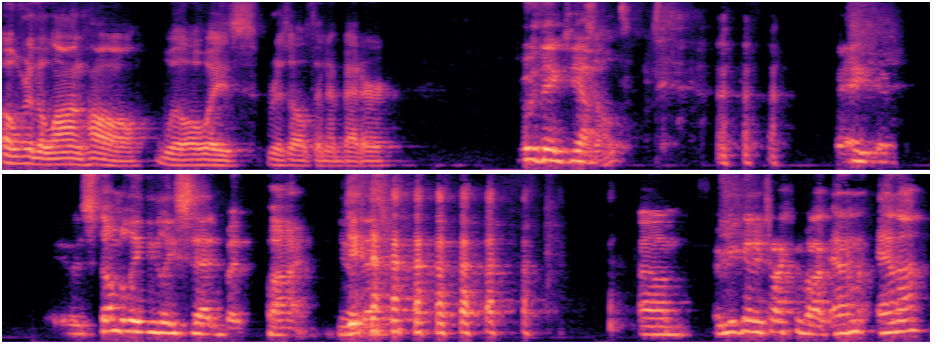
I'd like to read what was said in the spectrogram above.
over the long haul will always result in a better do things yeah result. it was stumblingly said but fine you know, yeah. Um, are you going to talk about Anna?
